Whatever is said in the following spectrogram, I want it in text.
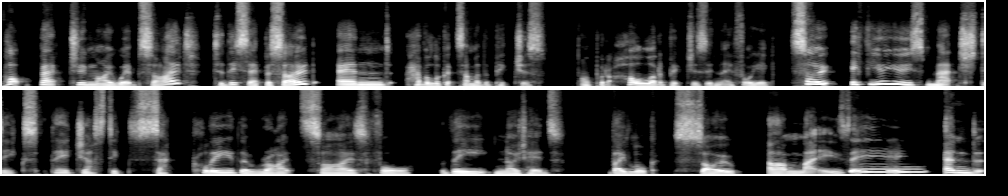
pop back to my website to this episode and have a look at some of the pictures. I'll put a whole lot of pictures in there for you. So if you use matchsticks, they're just exactly exactly the right size for the note heads. They look so amazing. And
